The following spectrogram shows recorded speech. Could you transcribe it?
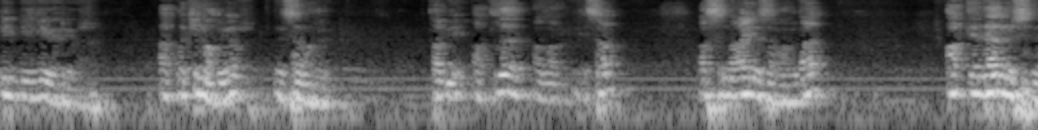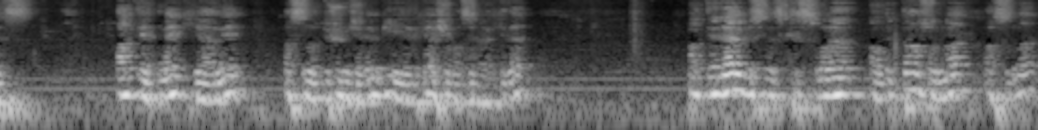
bir bilgi veriyor. Aklı kim alıyor? İnsan alıyor. Tabi aklı alan insan aslında aynı zamanda akleder misiniz? Akletmek yani aslında düşüncenin bir ileriki aşaması belki de. Akleder misiniz kısmını aldıktan sonra aslında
